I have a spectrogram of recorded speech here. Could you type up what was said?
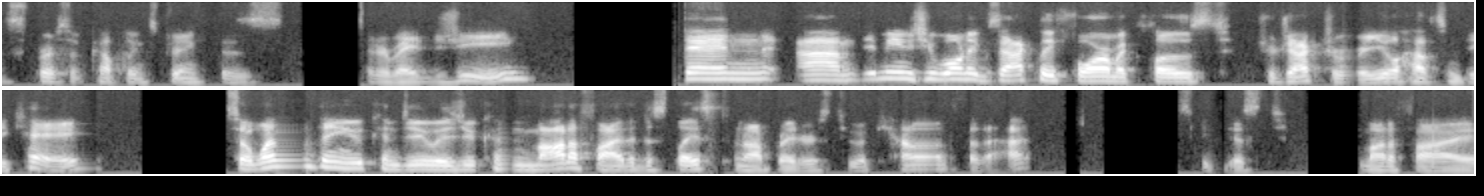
dispersive coupling strength is at a rate g, then um, it means you won't exactly form a closed trajectory. You'll have some decay. So one thing you can do is you can modify the displacement operators to account for that. So you just modify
